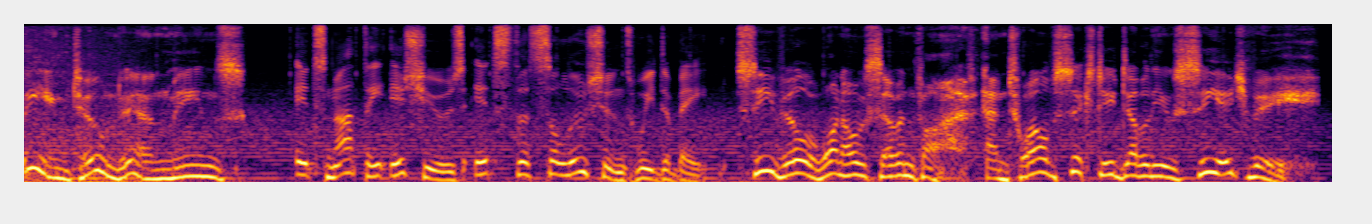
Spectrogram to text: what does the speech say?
Being tuned in means It's not the issues, it's the solutions we debate. Cville 1075 and 1260 WCHV.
